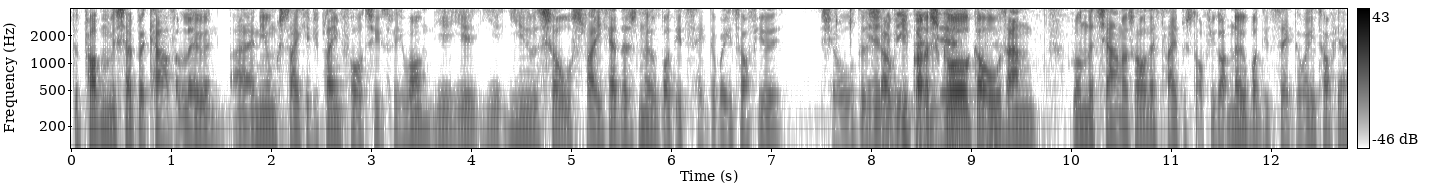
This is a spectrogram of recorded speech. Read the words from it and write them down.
the problem is said with Calvert Lewin, any young striker, if you're playing 4 2 3 1, you, you, you, you're the sole striker. There's nobody to take the weight off you shoulders. In at so you've got to score yeah. goals and run the channels, all this type of stuff. You've got nobody to take the weight off you.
